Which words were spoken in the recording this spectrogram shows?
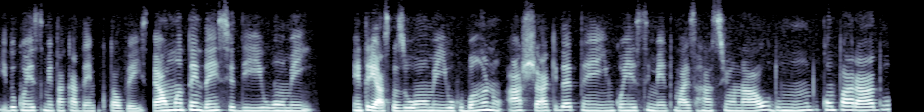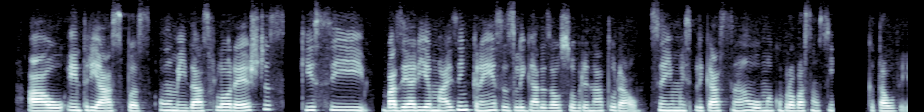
e do conhecimento acadêmico, talvez. Há uma tendência de o homem entre aspas, o homem urbano achar que detém um conhecimento mais racional do mundo comparado ao, entre aspas, homem das florestas, que se basearia mais em crenças ligadas ao sobrenatural, sem uma explicação ou uma comprovação científica, talvez.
